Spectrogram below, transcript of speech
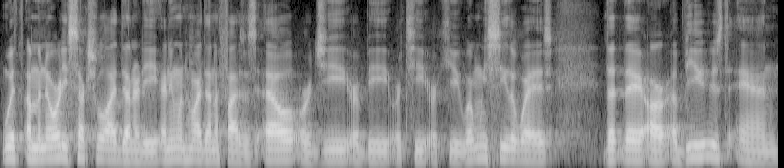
with a minority sexual identity, anyone who identifies as L or G or B or T or Q, when we see the ways that they are abused and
